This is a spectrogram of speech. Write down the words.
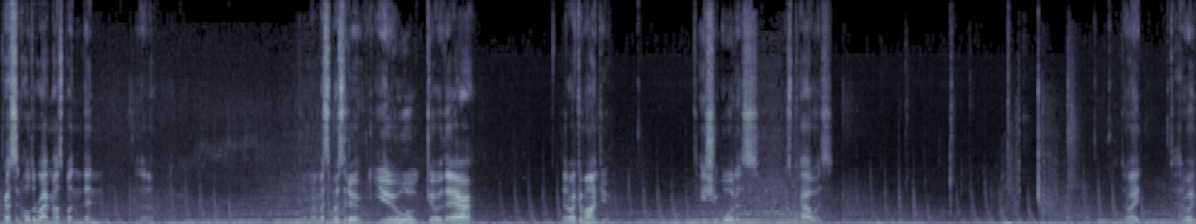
Press and hold the right mouse button, then... Uh, what am I supposed to do? You go there? How do I command you? To issue orders. Use powers. Do I... How do I...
